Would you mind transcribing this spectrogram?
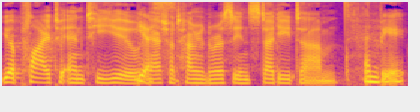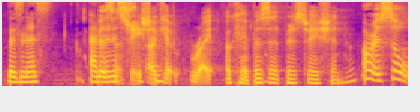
you applied to NTU, Yes. National Taiwan University, and studied um, MBA, business business. administration. Okay, right. Okay, business administration. All right. So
